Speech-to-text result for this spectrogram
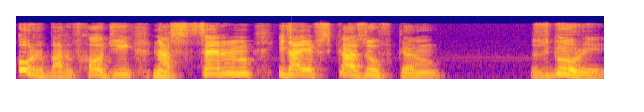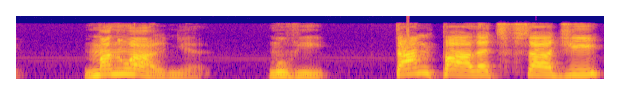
Urban wchodzi na scenę i daje wskazówkę. Z góry, manualnie, mówi. Tam palec wsadzi,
